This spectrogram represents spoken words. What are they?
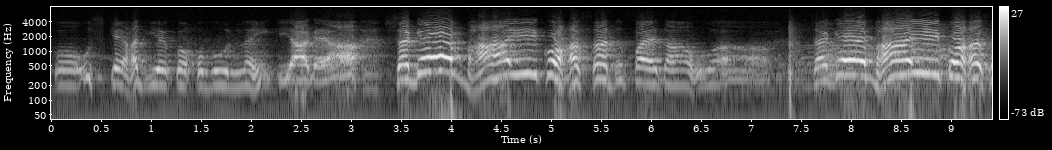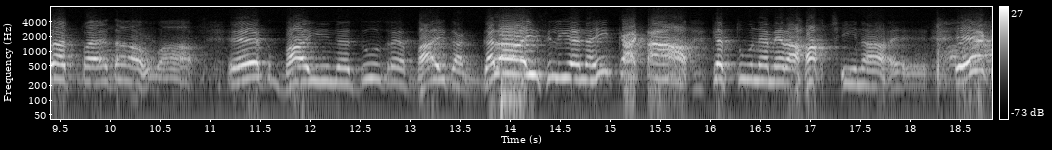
کو، اس کے ہدیے کو قبول نہیں کیا گیا۔ سگے بھائی کو حسد پیدا ہوا۔ سگے بھائی کو حسد پیدا ہوا۔ ایک بھائی نے دوسرے بھائی کا گلا اس لیے نہیں کاٹا کہ تو نے میرا حق چھینا ہے۔ ایک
